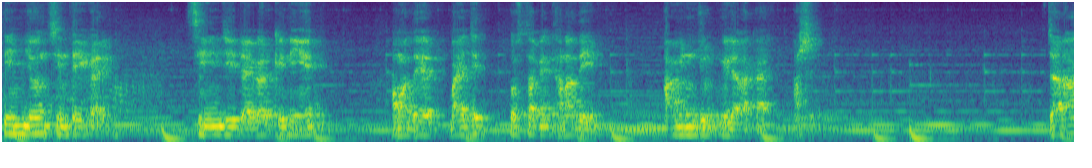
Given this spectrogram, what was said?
তিনজন ছিনতাইকারী, সিএনজি ড্রাইভারকে নিয়ে আমাদের বাইজিৎ প্রস্তাবিত থানাধীন আমিন জুট মিল এলাকায় আসে। যারা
